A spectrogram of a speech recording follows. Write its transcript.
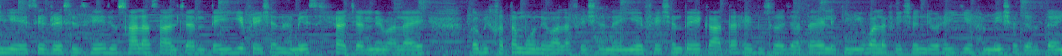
ये ऐसे ड्रेसेस हैं जो साल साल चलते हैं। ये फ़ैशन हमेशा चलने वाला है। कभी ख़त्म होने वाला फ़ैशन है। ये फ़ैशन तो एक आता है, दूसरा जाता है, लेकिन ये वाला फ़ैशन जो है, ये हमेशा चलता है।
